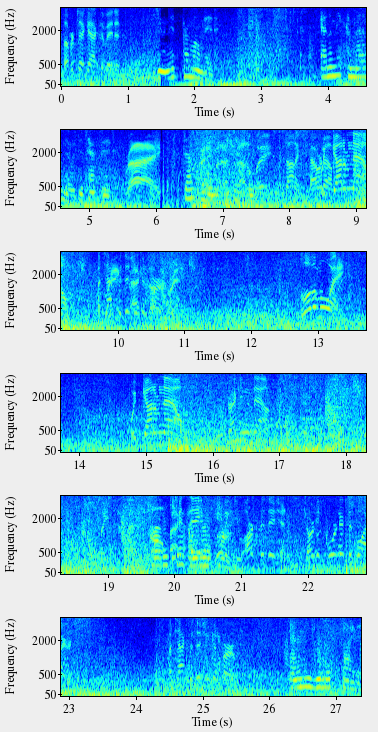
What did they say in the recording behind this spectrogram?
Hovertech activated. Unit promoted. Enemy commando detected. Right. Stealth unit detected. Sonics powered. We've got him now. Attack position confirmed. Blow them away. We've got him now. Tracking them down. Harvester Keep under safe. attack. Moving to arc position. Target coordinates acquired. Attack position confirmed. Enemy unit sighted.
